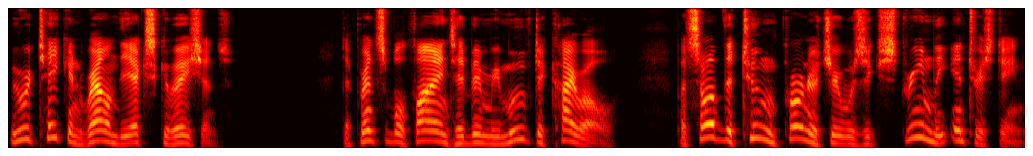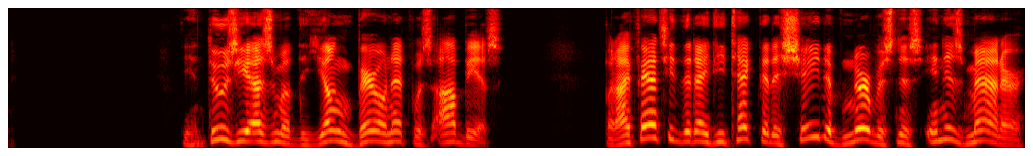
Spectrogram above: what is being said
we were taken round the excavations. The principal finds had been removed to Cairo, but some of the tomb furniture was extremely interesting. The enthusiasm of the young baronet was obvious, but I fancied that I detected a shade of nervousness in his manner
